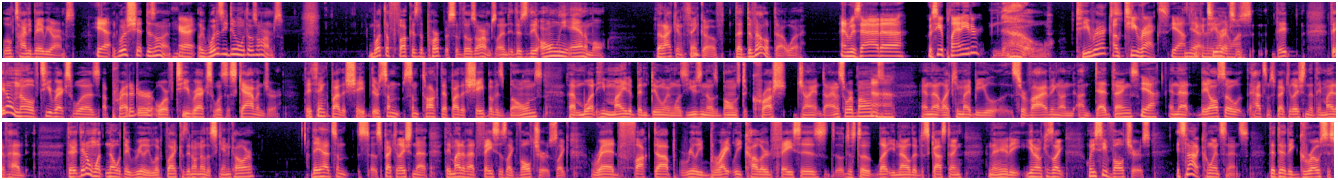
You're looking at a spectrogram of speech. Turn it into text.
little tiny baby arms. Yeah. Like what a shit design. Right. Like what is he doing with those arms? What the fuck is the purpose of those arms? And there's the only animal that I can think of that developed that way. And was that uh was he a plant eater? No. T Rex? Oh, T Rex. Yeah, I'm yeah, the T Rex one. was they they don't know if T Rex was a predator or if T Rex was a scavenger. They think by the shape there's some some talk that by the shape of his bones that what he might have been doing was using those bones to crush giant dinosaur bones Uh-huh. and that like he might be surviving on on dead things. Yeah. And that they also had some speculation that they might have had they they don't want, know what they really looked like because they don't know the skin color they had some s- uh, speculation that they might have had faces like vultures, like red, fucked up, really brightly colored faces, uh, just to let you know they're disgusting and they're here to, you know, because like when you see vultures, it's not a coincidence that they're the grossest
